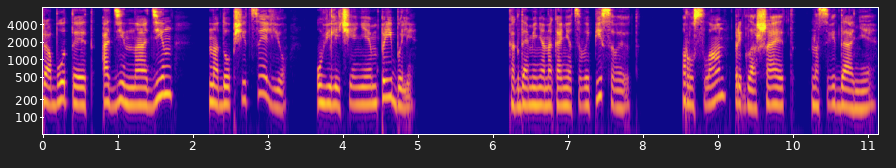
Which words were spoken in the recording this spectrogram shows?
работает один на один над общей целью — увеличением прибыли. Когда меня, наконец, выписывают, Руслан приглашает на свидание.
